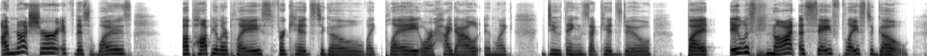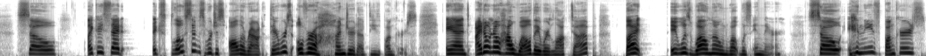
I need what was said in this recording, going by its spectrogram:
I'm not sure if this was a popular place for kids to go like play or hide out and like do things that kids do, but it was not a safe place to go. So, like I said, explosives were just all around. There was over a hundred of these bunkers, and I don't know how well they were locked up, but it was well known what was in there. So, in these bunkers,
